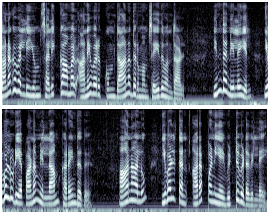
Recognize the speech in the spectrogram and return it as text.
கனகவல்லியும் சலிக்காமல் அனைவருக்கும் தான தர்மம் செய்து வந்தாள். இந்த நிலையில் இவளுடைய பணம் எல்லாம் கரைந்தது. ஆனாலும் இவள் தன் அறப்பணியை விட்டுவிடவில்லை.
